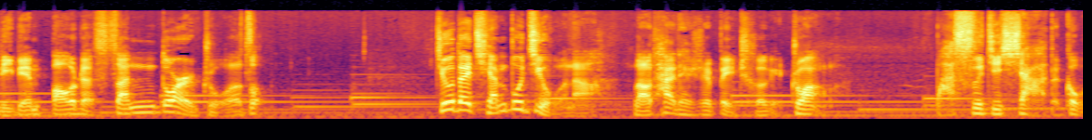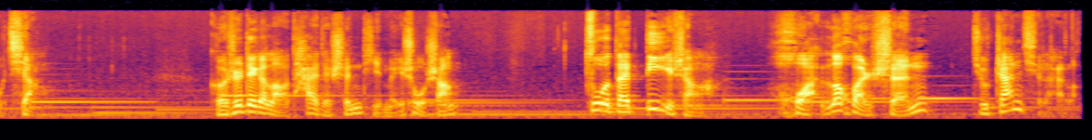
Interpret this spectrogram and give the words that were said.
里边包着三段镯子。就在前不久呢，老太太是被车给撞了，把司机吓得够呛。可是这个老太太身体没受伤，坐在地上啊，缓了缓神就站起来了。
